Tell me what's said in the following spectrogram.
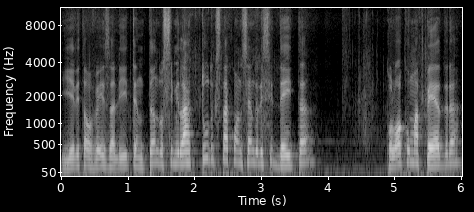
e ele talvez ali tentando assimilar tudo que está acontecendo, ele se deita, coloca uma pedra,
